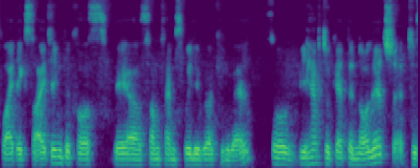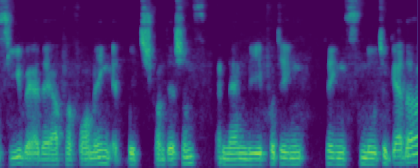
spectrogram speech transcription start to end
quite exciting because they are sometimes really working well. So we have to get the knowledge uh, to see where they are performing at which conditions, and then we putting things new together,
